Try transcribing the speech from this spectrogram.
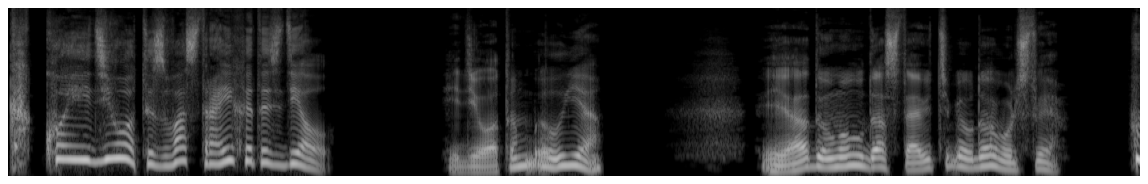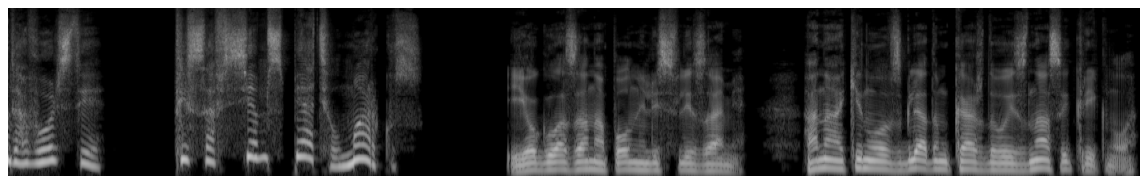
«Какой идиот из вас троих это сделал?» Идиотом был я. «Я думал доставить тебе удовольствие». «Удовольствие? Ты совсем спятил, Маркус?» Ее глаза наполнились слезами. Она окинула взглядом каждого из нас и крикнула.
